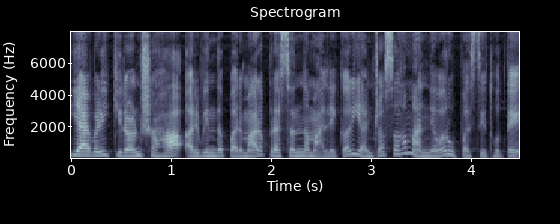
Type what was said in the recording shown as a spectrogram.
यावेळी किरण शहा अरविंद परमार प्रसन्न मालेकर यांच्यासह मान्यवर उपस्थित होते.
